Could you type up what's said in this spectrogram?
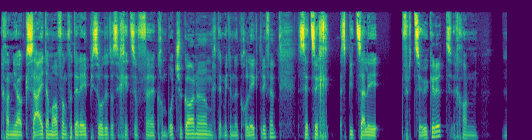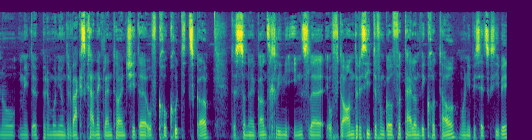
ich habe ja gesagt am Anfang von der Episode, dass ich jetzt auf äh, Kambodscha gehe und mich dort mit einem Kollegen treffe. Das hat sich ein bisschen verzögert. Ich habe noch mit jemandem, den ich unterwegs kennengelernt habe, entschieden, auf Kokut zu gehen. Das ist so eine ganz kleine Insel auf der anderen Seite vom Golf von Thailand wie Koh wo ich bis jetzt war.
